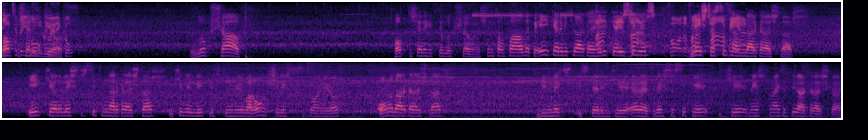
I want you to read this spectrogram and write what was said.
Top dışarı gidiyor. Luke Shaw. Top dışarı gitti Luke Shaw'ın. Şimdi topu aldık ve ilk yarı bitiyor arkadaşlar. İlk yarı is 2-1. that for the first Leicester City here. önde arkadaşlar. İlk yarı Leicester City'nin arkadaşlar 2-1'lik üstünlüğü var. 10 kişi Leicester City oynuyor. Onu da arkadaşlar bilmek isterim ki evet Leicester City 2 Manchester United 1 arkadaşlar.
